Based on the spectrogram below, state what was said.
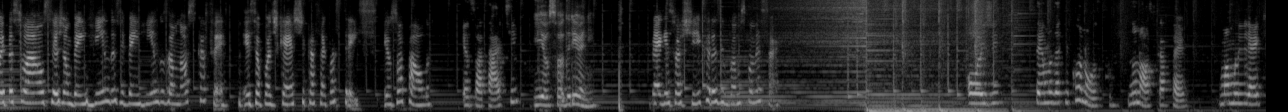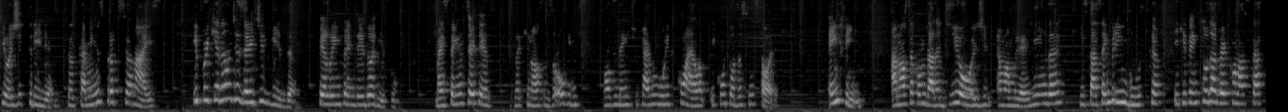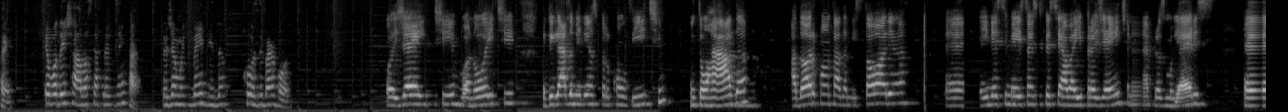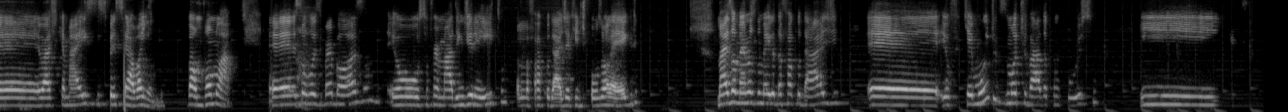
Oi, pessoal, sejam bem-vindas e bem-vindos ao nosso café. Esse é o podcast Café com as Três. Eu sou a Paula. Eu sou a Tati. E eu sou a Adriane. Peguem suas xícaras e vamos começar. Hoje temos aqui conosco, no nosso café, uma mulher que hoje trilha seus caminhos profissionais e, por que não dizer, de vida, pelo empreendedorismo. Mas tenho certeza que nossos ouvintes vão se identificar muito com ela e com toda a sua história. Enfim, a nossa convidada de hoje é uma mulher linda, que está sempre em busca e que tem tudo a ver com o nosso café. Eu vou deixá-la se apresentar. Seja muito bem-vinda, Rose Barbosa. Oi, gente, boa noite. Obrigada, meninas, pelo convite. Muito honrada. Adoro contar da minha história. É, e nesse mês tão especial aí para gente, né, para as mulheres, é, eu acho que é mais especial ainda. Bom, vamos lá. É, sou Rose Barbosa, eu sou formada em Direito pela faculdade aqui de Pouso Alegre. Mais ou menos no meio da faculdade, é, eu fiquei muito desmotivada com o curso e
